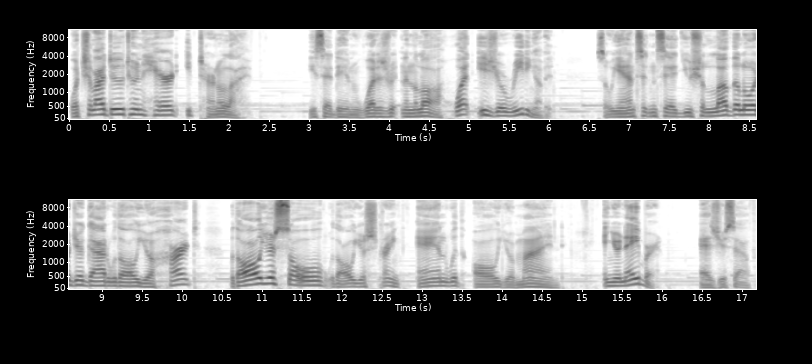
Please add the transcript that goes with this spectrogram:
what shall I do to inherit eternal life? He said to him, What is written in the law? What is your reading of it? So he answered and said, You shall love the Lord your God with all your heart, with all your soul, with all your strength, and with all your mind, and your neighbor as yourself.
